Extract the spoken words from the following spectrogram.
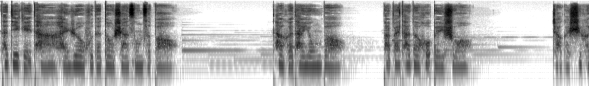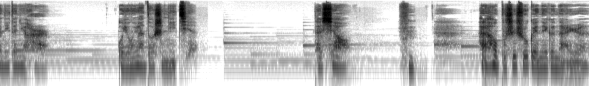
他递给他还热乎的豆沙松子包。他和她拥抱，拍拍她的后背说：“找个适合你的女孩。”我永远都是你姐。他笑，哼，还好不是输给那个男人，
